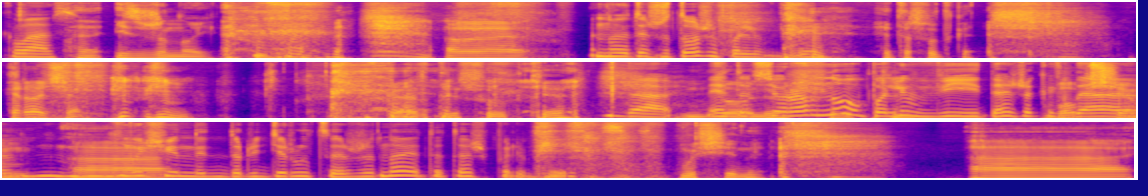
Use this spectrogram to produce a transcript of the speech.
Класс. Э, И с женой. Э, Но это же тоже по любви. Это шутка. Короче, В каждой шутке. Да, это все равно по любви. Даже когда а- мужчины дерутся с женой, это тоже по любви. мужчины. А,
